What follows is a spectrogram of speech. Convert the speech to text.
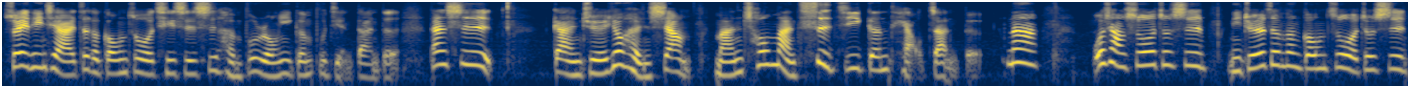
所以听起来这个工作其实是很不容易跟不简单的，但是感觉又很像蛮充满刺激跟挑战的。那。我想说，就是你觉得这份工作，就是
